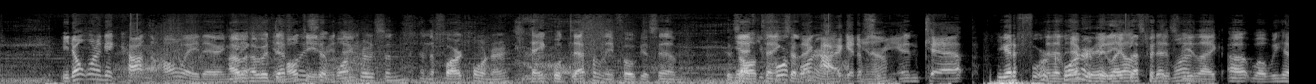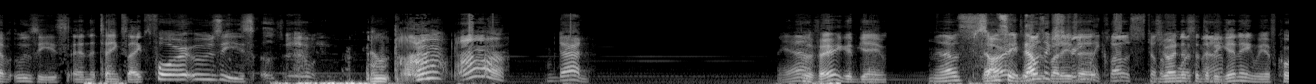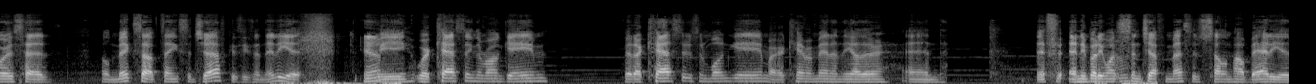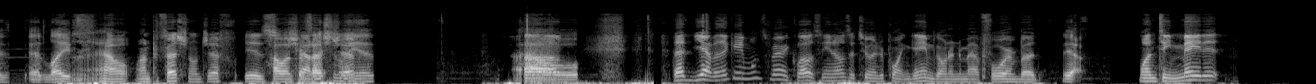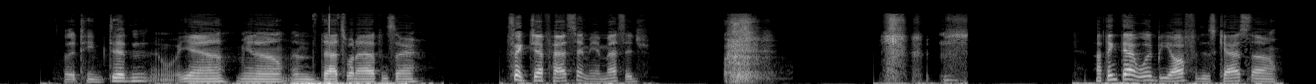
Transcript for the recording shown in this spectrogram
you don't want to get caught in the hallway there. And I, getting I would definitely multied set one person in the far corner. Tank will definitely focus him. Because Yeah, all tanks four are like, I get a you know? free end cap. You got a four And then corner it everybody like else Left 4 could just 1. be like, oh, well, we have Uzis. And the tank's like, four Uzis. I'm dead. It Yeah, was a very good game. Yeah, that was Sorry that was, that was extremely that close to Joined us at the beginning. We, of course, had a little mix-up thanks to Jeff because he's an idiot. Yeah. We were casting the wrong game. We had our casters in one game, our cameraman in the other, and if anybody wants to send Jeff a message, tell him how bad he is at life, How unprofessional Jeff is. how unprofessional he Jeff. is, Um, how that yeah, but that game was very close. You know, it was a 200 point game going into map four, but yeah, one team made it, other team didn't. Yeah, you know, and that's what happens there. It's like Jeff has sent me a message. I think that would be all for this cast, though.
